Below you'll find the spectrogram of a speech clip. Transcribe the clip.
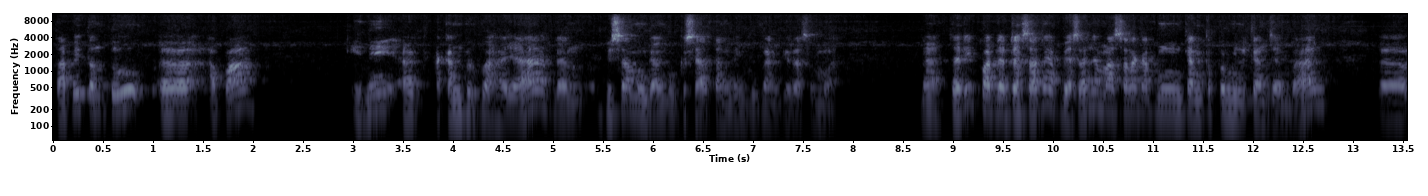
Tapi tentu uh, apa ini uh, akan berbahaya dan bisa mengganggu kesehatan lingkungan kita semua. Nah, jadi pada dasarnya biasanya masyarakat menginginkan kepemilikan jamban, eh,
